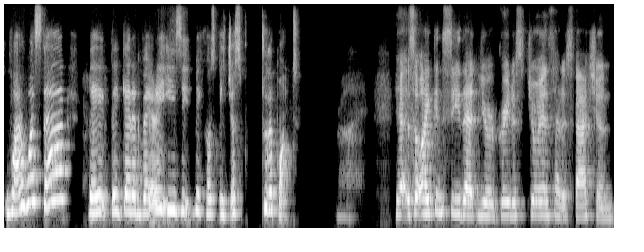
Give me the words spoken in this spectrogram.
what was that? They, they get it very easy because it's just to the point. Right. Yeah, so I can see that your greatest joy and satisfaction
